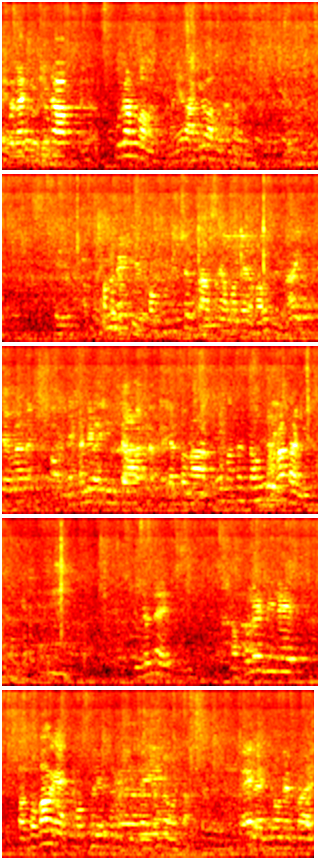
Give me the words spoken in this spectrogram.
এগুলা কিছুটা পুরান মাল এর আগেও আলোচনা সকলে মিলে শতভাগ একমত হয়ে কোনো সিদ্ধান্ত এক ধরনের প্রায়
